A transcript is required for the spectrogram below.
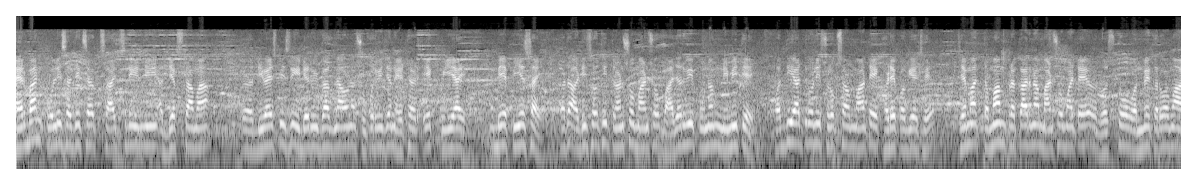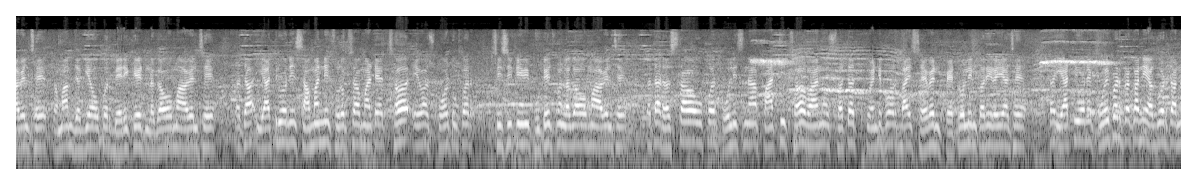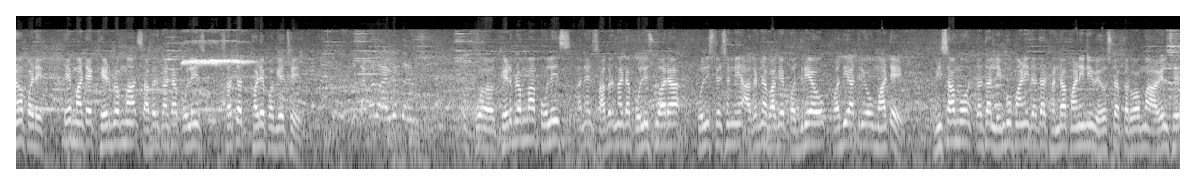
મહેરબાન પોલીસ અધિક્ષક સાહેબશ્રીની અધ્યક્ષતામાં ડીવાયસપી શ્રી ઈડર વિભાગનાઓના સુપરવિઝન હેઠળ એક પીઆઈ બે પીએસઆઈ તથા અઢીસોથી ત્રણસો માણસો ભાદરવી પૂનમ નિમિત્તે પદયાત્રીઓની સુરક્ષા માટે ખડે પગે છે. જેમાં તમામ પ્રકારના માણસો માટે રસ્તો વનવે કરવામાં આવેલ છે. તમામ જગ્યાઓ પર બેરિકેડ લગાવવામાં આવેલ છે તથા યાત્રીઓની સામાન્ય સુરક્ષા માટે છ એવા સ્પોટ ઉપર સીસીટીવી ફૂટેજ પણ લગાવવામાં આવેલ છે તથા રસ્તાઓ ઉપર પોલીસના પાંચથી છ વાહનો સતત twenty four by seven patrolling કરી રહ્યા છે. યાત્રીઓને કોઈપણ પ્રકારની અગવડતા ન પડે તે માટે ખેડબ્રહ્મા સાબરકાંઠા પોલીસ સતત ખડે પગે છે. ખેડબ્રહ્મા પોલીસ અને સાબરકાંઠા પોલીસ દ્વારા પોલીસ સ્ટેશનની આગળના ભાગે પદરિયાઓ, પદયાત્રીઓ માટે વિસામો તથા લીંબુ પાણી તથા ઠંડા પાણીની વ્યવસ્થા કરવામાં આવેલ છે.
